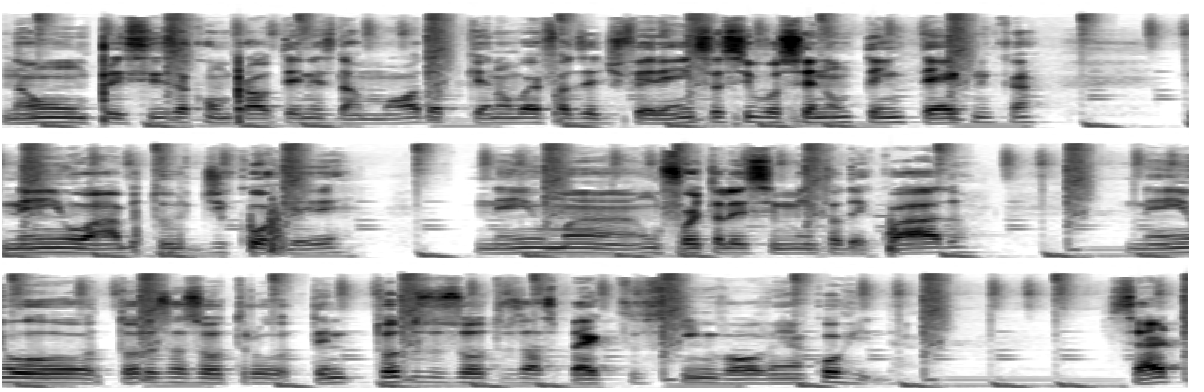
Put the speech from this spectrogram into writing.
Não precisa comprar o tênis da moda porque não vai fazer diferença se você não tem técnica, nem o hábito de correr, nem uma, um fortalecimento adequado, nem o, todas as outro, tem todos os outros aspectos que envolvem a corrida certo?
